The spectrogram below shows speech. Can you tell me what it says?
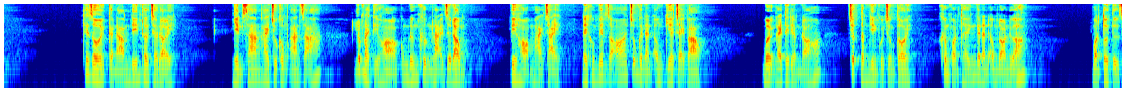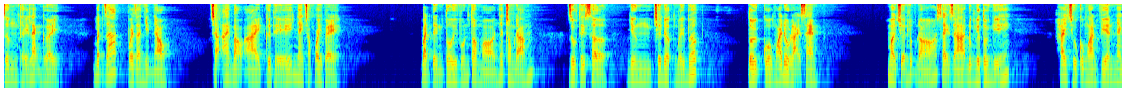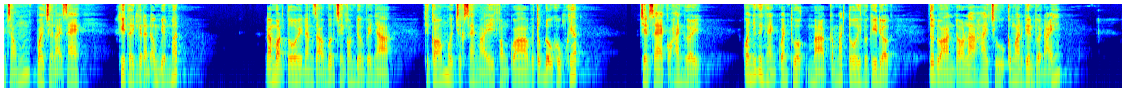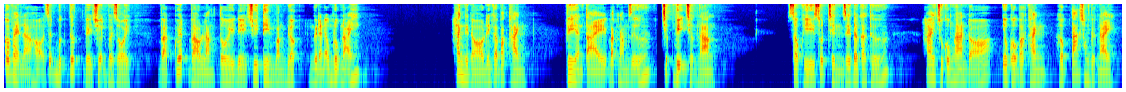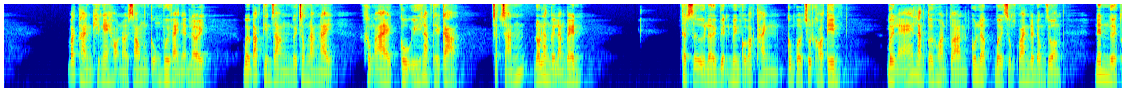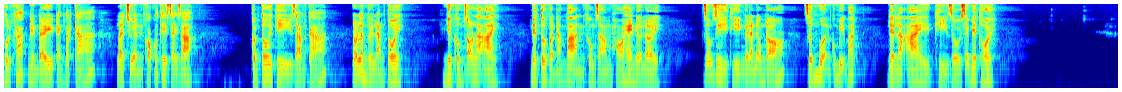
Thế rồi cả đám nín thở chờ đợi. Nhìn sang hai chú công an xã, lúc này thì họ cũng đứng khựng lại giữa đồng, vì họ mải chạy nên không biết rõ chỗ người đàn ông kia chạy vào. Bởi ngay thời điểm đó, trước tầm nhìn của chúng tôi, không còn thấy người đàn ông đó nữa. Bọn tôi tự dưng thấy lạnh người, bất giác quay ra nhìn nhau. Chả ai bảo ai cứ thế nhanh chóng quay về. Bản tính tôi vốn tò mò nhất trong đám, dù thấy sợ nhưng chưa được mấy bước, tôi cố ngoái đầu lại xem. Mọi chuyện lúc đó xảy ra đúng như tôi nghĩ. Hai chú công an viên nhanh chóng quay trở lại xe khi thấy người đàn ông biến mất. Đám bọn tôi đang dạo bước trên con đường về nhà thì có một chiếc xe máy phóng qua với tốc độ khủng khiếp. Trên xe có hai người. Qua những hình ảnh quen thuộc mà cắm mắt tôi vừa ghi được, tôi đoán đó là hai chú công an viên vừa nãy. Có vẻ là họ rất bực tức về chuyện vừa rồi và quyết vào làng tôi để truy tìm bằng được người đàn ông lúc nãy. Hai người đó đến cả Bắc Thành, vì hiện tại Bắc nắm giữ chức vị trưởng làng. Sau khi xuất trình giấy tờ các thứ, hai chú công an đó yêu cầu Bắc Thành hợp tác trong việc này. Bác Thành khi nghe họ nói xong cũng vui vẻ nhận lời, bởi bác tin rằng người trong làng này không ai cố ý làm thế cả, chắc chắn đó là người làng bên. Thật sự lời biện minh của bác Thành cũng có chút khó tin, bởi lẽ làng tôi hoàn toàn cô lập bởi xung quanh là đồng ruộng, nên người thôn khác đến đây đánh bắt cá là chuyện khó có thể xảy ra. Còn tôi thì dám cá, đó là người làng tôi, nhưng không rõ là ai, nên tôi và đám bạn không dám ho he nửa lời. Dẫu gì thì người đàn ông đó sớm muộn cũng bị bắt, nên là ai thì rồi sẽ biết thôi.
